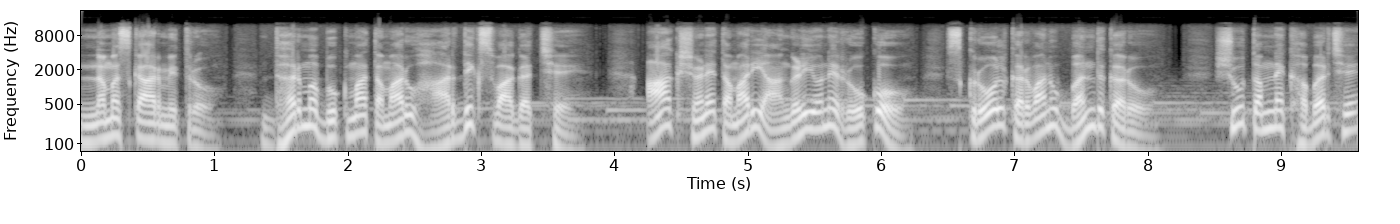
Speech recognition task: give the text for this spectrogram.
નમસ્કાર મિત્રો. ધર્મ બુકમાં તમારું હાર્દિક સ્વાગત છે. આ ક્ષણે તમારી આંગળીઓને રોકો, સ્ક્રોલ કરવાનું બંધ કરો. શું તમને ખબર છે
